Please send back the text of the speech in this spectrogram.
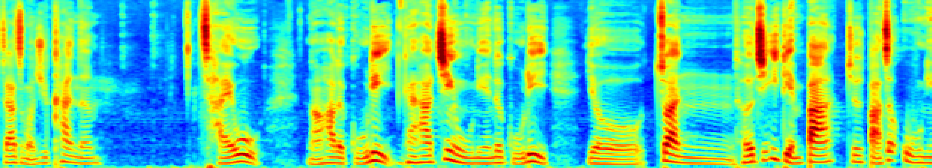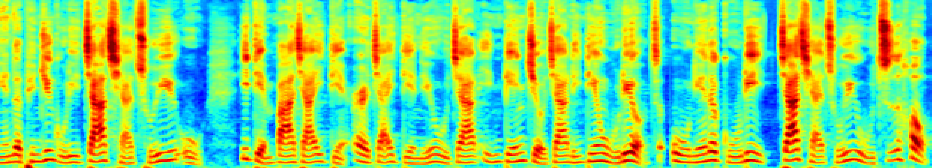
这要怎么去看呢？财务，然后它的股利，你看它近五年的股利有赚合计一点八，就是把这五年的平均股利加起来除以五。一点八加一点二加一点零五加零点九加零点五六，这五年的股利加起来除以五之后，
